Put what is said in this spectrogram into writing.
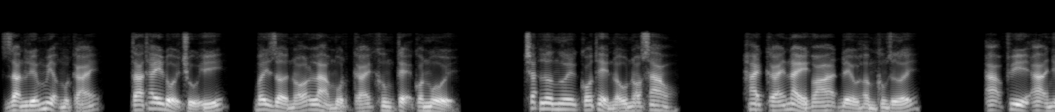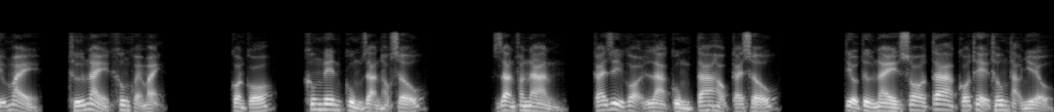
Dàn liếm miệng một cái, ta thay đổi chủ ý, bây giờ nó là một cái không tệ con mồi. Chát lơ ngươi có thể nấu nó sao? Hai cái này hoa đều hầm không dưới. Ạ phi ạ như mày, thứ này không khỏe mạnh. Còn có, không nên cùng dàn học xấu. Dàn phàn nàn cái gì gọi là cùng ta học cái xấu? Tiểu tử này so ta có thể thông thạo nhiều.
